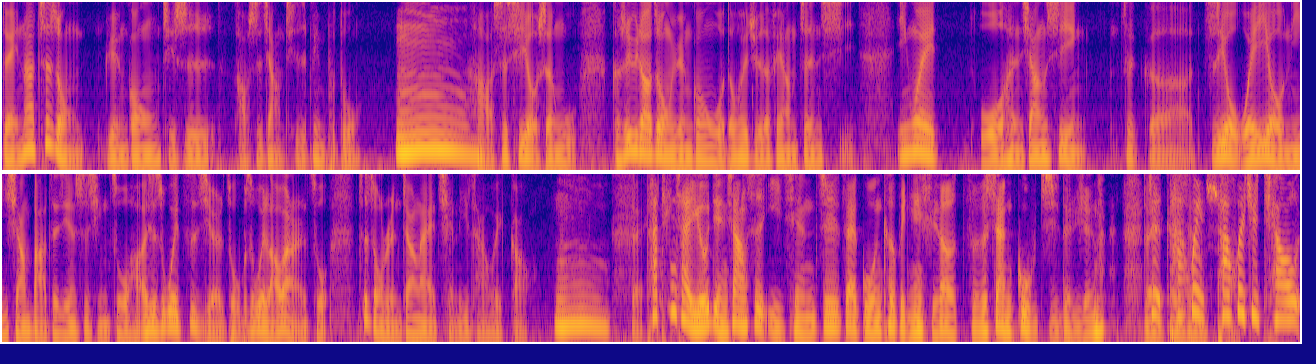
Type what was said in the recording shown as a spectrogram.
对，那这种员工其实老实讲，其实并不多。嗯，好，是稀有生物。可是遇到这种员工，我都会觉得非常珍惜，因为我很相信。这个只有唯有你想把这件事情做好，而且是为自己而做，不是为老板而做，这种人将来潜力才会高。嗯，对，他听起来有点像是以前就是在国文课本里面学到的择善固执的人，就他会他会去挑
